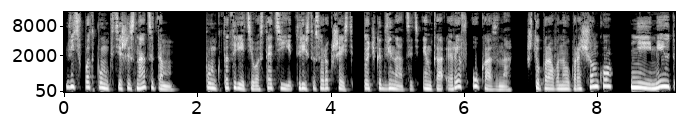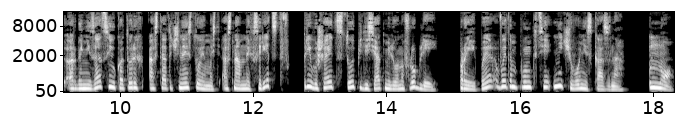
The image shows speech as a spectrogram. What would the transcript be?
Ведь в подпункте 16 пункта 3 статьи 346.12 НК РФ указано, что право на упрощенку не имеют организации, у которых остаточная стоимость основных средств превышает 150 миллионов рублей. Про ИП в этом пункте ничего не сказано. Но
